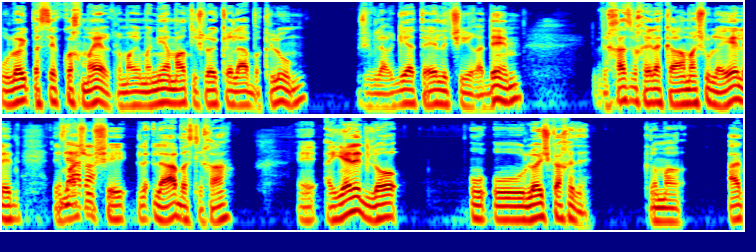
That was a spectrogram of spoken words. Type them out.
לא ייפסק כל כך מהר. כלומר, אם אני אמרתי שלא יקרה לאבא כלום, בשביל להרגיע את הילד שירדם, וחס וחלילה קרה משהו לילד, זה לאבא. משהו ש... לאבא, סליחה. אה, הילד לא, הוא, הוא לא ישכח את זה. כלומר, את...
